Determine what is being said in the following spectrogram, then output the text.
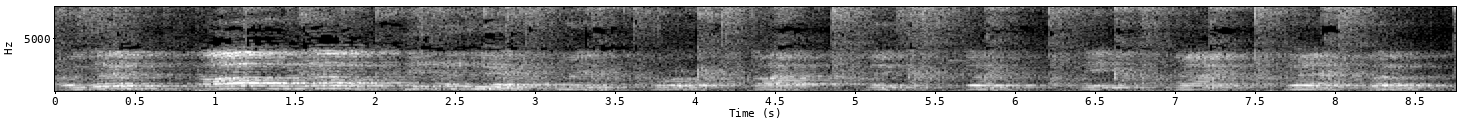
twenty-seven. Oh no! Hit that again. three, four, five, six, seven, eight, nine, ten, eleven.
